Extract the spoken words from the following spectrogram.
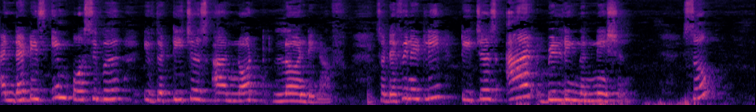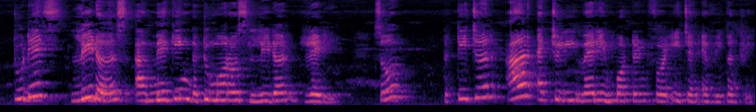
and that is impossible if the teachers are not learned enough. So definitely teachers are building the nation. So today's leaders are making the tomorrow's leader ready. So the teacher are actually very important for each and every country.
